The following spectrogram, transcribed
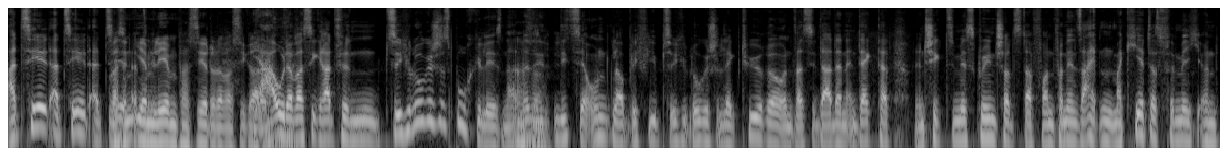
erzählt, erzählt, erzählt. Was in ihrem erzählt. Leben passiert oder was sie gerade. Ja, oder was sie gerade für ein psychologisches Buch gelesen hat. Ach ne? so. Sie liest ja unglaublich viel psychologische Lektüre und was sie da dann entdeckt hat. Und dann schickt sie mir Screenshots davon, von den Seiten, markiert das für mich und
